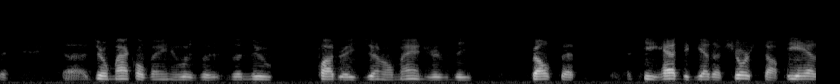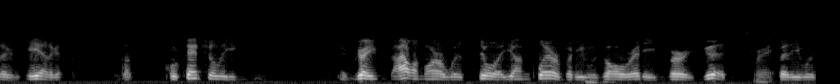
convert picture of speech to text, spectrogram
uh, Joe McIlvaine, who was the, the new Padres general manager. The felt that he had to get a shortstop. He had a he had a, a potentially great. Alomar was still a young player, but he was already very good. Right. But he was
